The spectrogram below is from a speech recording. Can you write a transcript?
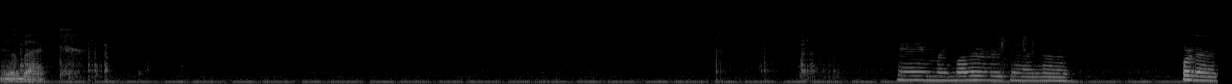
In the back. and my mother got uh, for the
